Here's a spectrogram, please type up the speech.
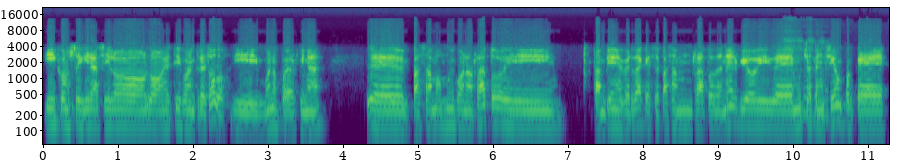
y conseguir así los objetivos entre todos. Y bueno, pues al final eh, pasamos muy buenos ratos y también es verdad que se pasan ratos de nervios y de mucha tensión porque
